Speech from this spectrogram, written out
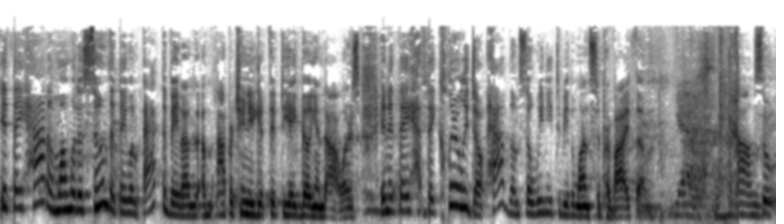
If they had them, one would assume that they would activate on an opportunity to get $58 billion. And if they, they clearly don't have them, so we need to be the ones to provide them. Yes. Um, so,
